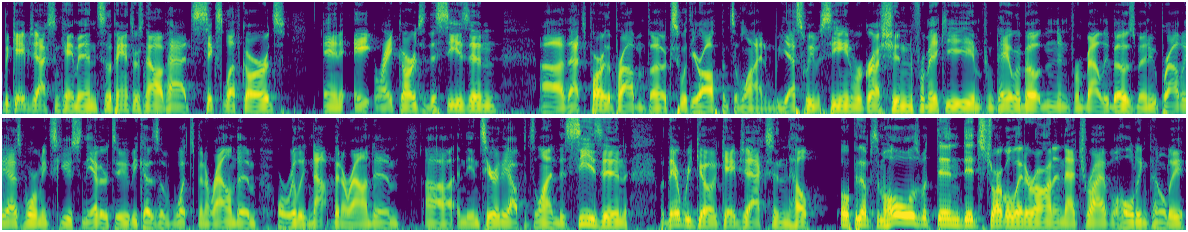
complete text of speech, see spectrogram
But Gabe Jackson came in. So the Panthers now have had six left guards and eight right guards this season. Uh, that's part of the problem, folks, with your offensive line. Yes, we've seen regression from Ickey and from Taylor Moton and from Bradley Bozeman, who probably has more of an excuse than the other two because of what's been around him, or really not been around him uh, in the interior of the offensive line this season. But there we go. Gabe Jackson helped opened up some holes, but then did struggle later on in that drive, of a holding penalty,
